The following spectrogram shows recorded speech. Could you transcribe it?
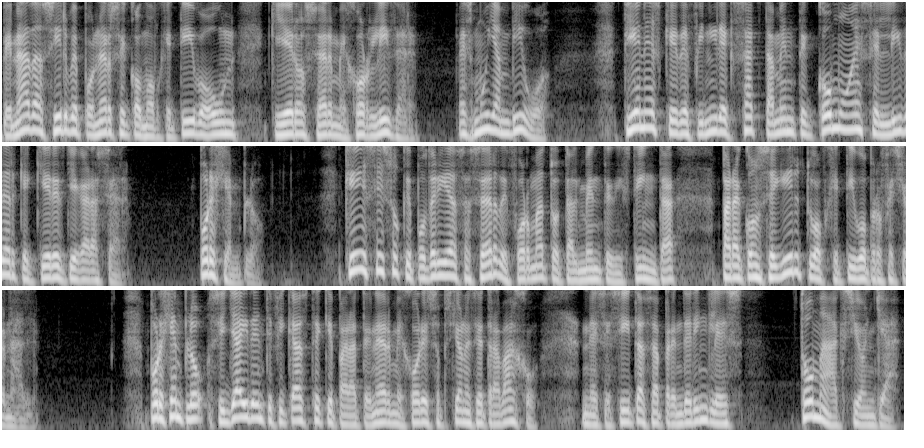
De nada sirve ponerse como objetivo un quiero ser mejor líder. Es muy ambiguo. Tienes que definir exactamente cómo es el líder que quieres llegar a ser. Por ejemplo, ¿qué es eso que podrías hacer de forma totalmente distinta para conseguir tu objetivo profesional. Por ejemplo, si ya identificaste que para tener mejores opciones de trabajo necesitas aprender inglés, toma acción ya.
